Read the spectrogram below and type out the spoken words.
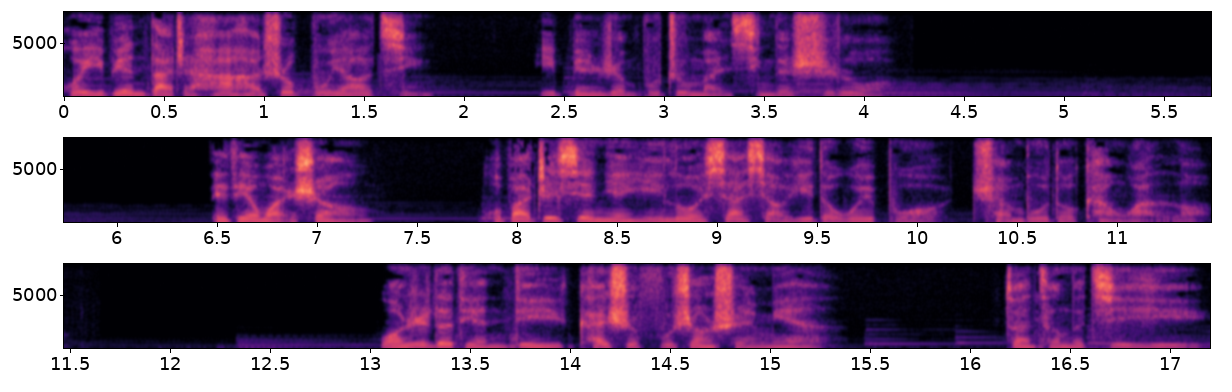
我一边打着哈哈说不要紧，一边忍不住满心的失落。那天晚上，我把这些年遗落下小易的微博全部都看完了。往日的点滴开始浮上水面，断层的记忆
